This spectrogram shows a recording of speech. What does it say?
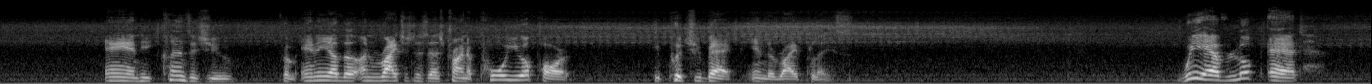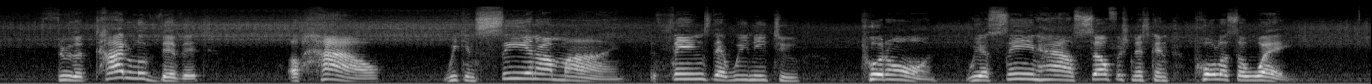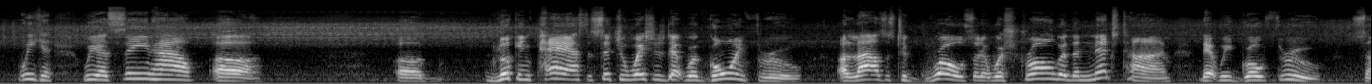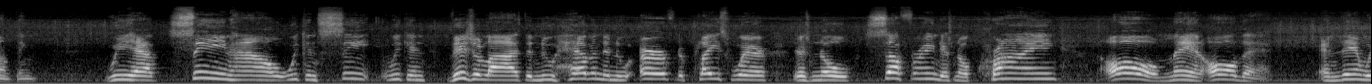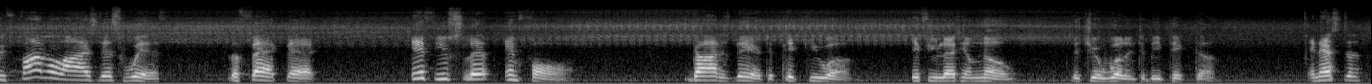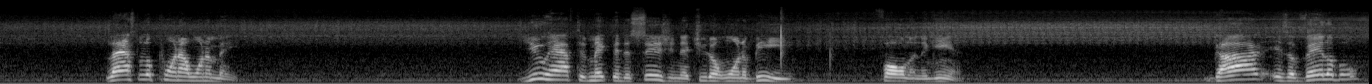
and He cleanses you from any other unrighteousness that's trying to pull you apart. He puts you back in the right place. We have looked at, through the title of Vivid, of how we can see in our mind the things that we need to put on. We have seen how selfishness can pull us away. We can we have seen how uh, uh, looking past the situations that we're going through allows us to grow so that we're stronger the next time that we go through something we have seen how we can see, we can visualize the new heaven, the new earth, the place where there's no suffering, there's no crying. Oh man, all that. And then we finalize this with the fact that if you slip and fall, God is there to pick you up if you let Him know that you're willing to be picked up. And that's the last little point I want to make you have to make the decision that you don't want to be fallen again. God is available.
